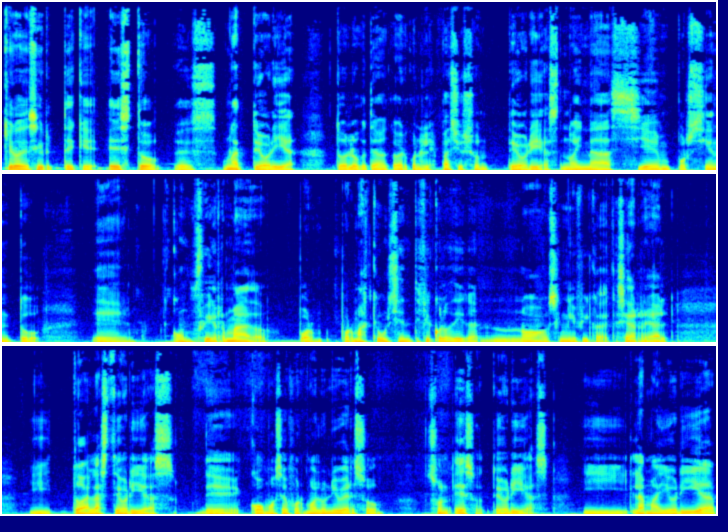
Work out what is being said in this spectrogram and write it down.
quiero decirte que esto es una teoría todo lo que tenga que ver con el espacio son teorías, no hay nada 100% eh, confirmado. Por, por más que un científico lo diga, no significa que sea real. Y todas las teorías de cómo se formó el universo son eso, teorías. Y la mayoría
